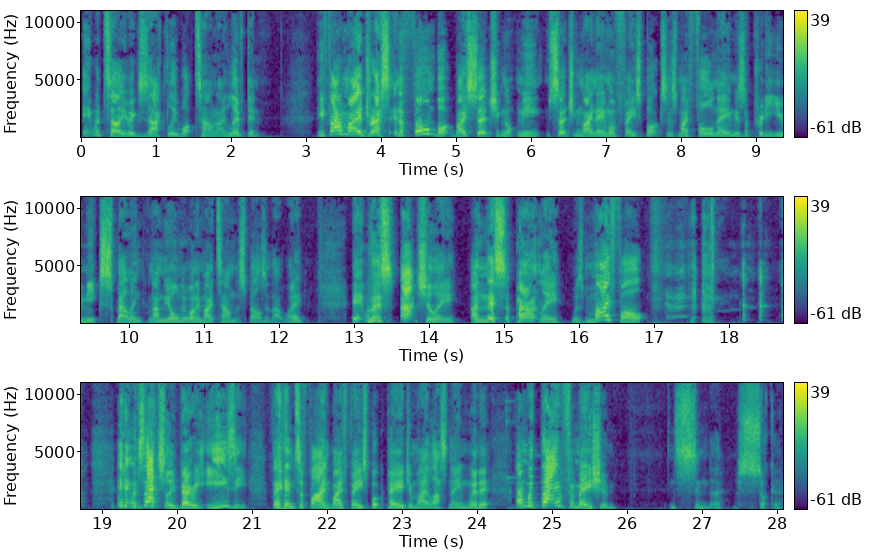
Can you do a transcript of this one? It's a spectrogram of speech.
it would tell you exactly what town I lived in. He found my address in a phone book by searching up me searching my name on Facebook since my full name is a pretty unique spelling and I'm the only one in my town that spells it that way. It was actually, and this apparently was my fault. it was actually very easy for him to find my Facebook page and my last name with it. And with that information, and Cinder, you sucker.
